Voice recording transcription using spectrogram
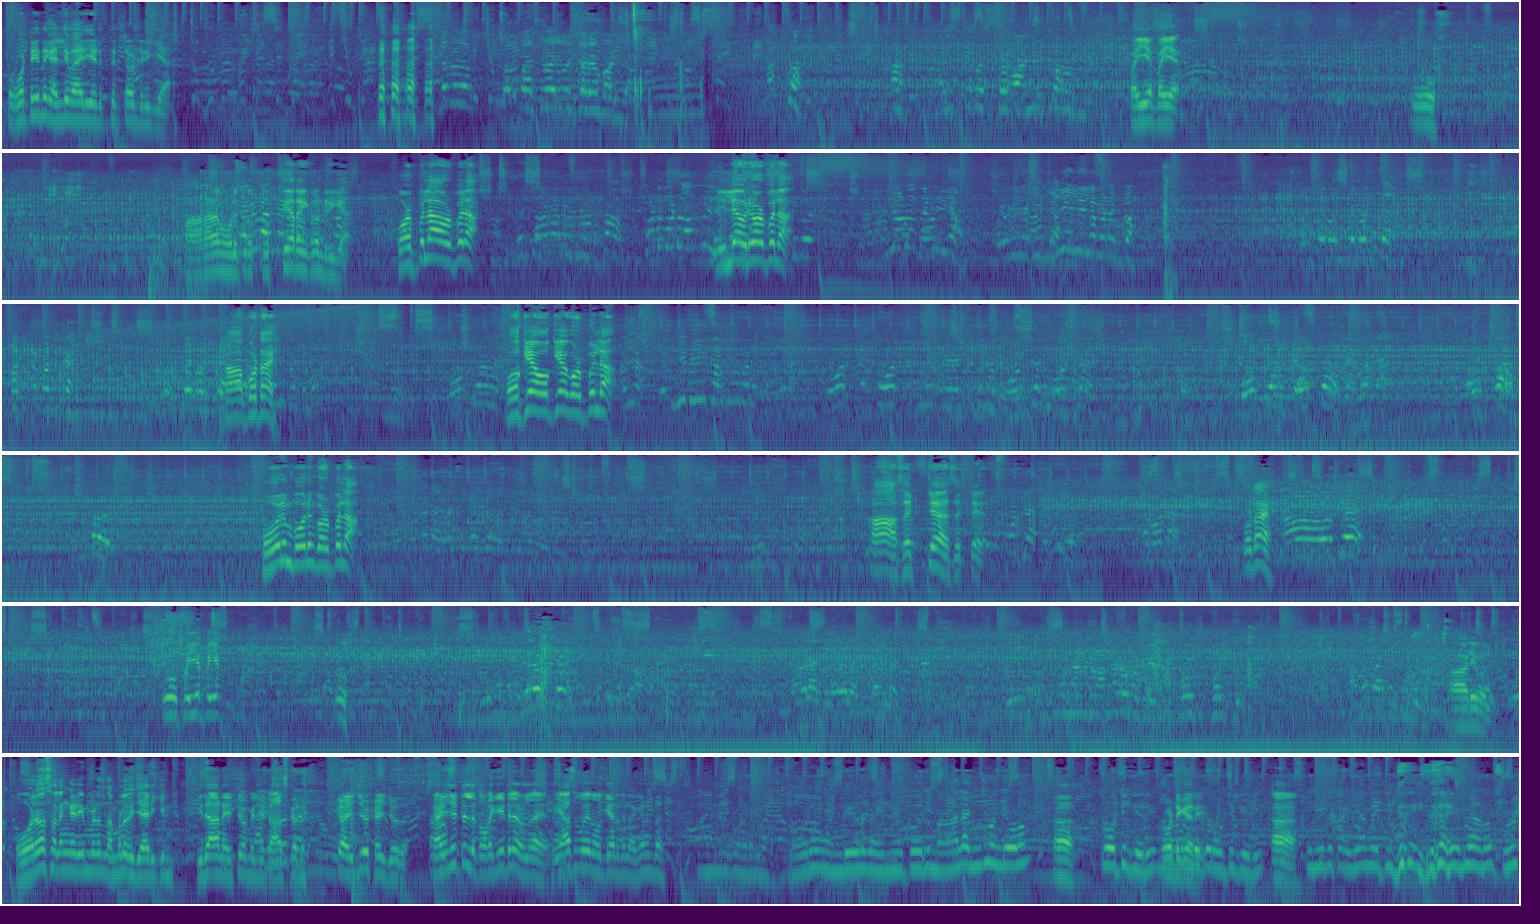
തോട്ടിൽ നിന്ന് കല്ല് വാരി എടുത്തിട്ടോണ്ടിരിക്കുക. പയ്യെ പയ്യെ. ഓ. പാറയുടെ മുകളിൽ കൂടെ കുത്തി ഇറങ്ങിക്കൊണ്ടിരിക്കുക കുഴപ്പമില്ല കുഴപ്പമില്ല. ഇല്ല ഒരു കുഴപ്പമില്ല. ആ പോട്ടെ. ഓക്കെ ഓക്കെ കുഴപ്പമില്ല. പോരും പോരും കുഴപ്പമില്ല. ആ സെറ്റ് സെറ്റ്. പോട്ടെ. ഓ പയ്യ പയ്യ. ഓ. ആ, അടിപൊളി. ഓരോ സ്ഥലം കഴിയുമ്പോഴും നമ്മൾ വിചാരിക്കും ഇതാണ് ഏറ്റവും വലിയ ടാസ്ക് കഴിഞ്ഞു കഴിഞ്ഞു കഴിഞ്ഞിട്ടില്ല തുടങ്ങിയിട്ടില്ല അല്ലേ റിയാസ് പോയി നോക്കിയായിരുന്നില്ല. എങ്ങനെയുണ്ട്? ഓരോ വണ്ടികൾ കഴിഞ്ഞപ്പോ ഒരു നാലഞ്ച് വണ്ടിയോളം റോട്ടി റോട്ടിൽ കയറി. റോട്ടിൽ കയറി. റോട്ടിൽ കയറി. ഇനി ഇത് കഴിയാൻ പറ്റി. ഇത് ഇത് കഴിയുമ്പോഴാണ് ഫുൾ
